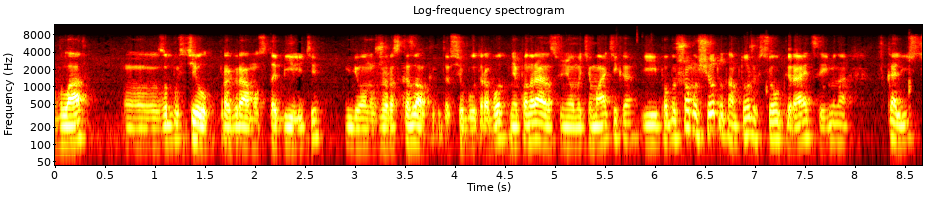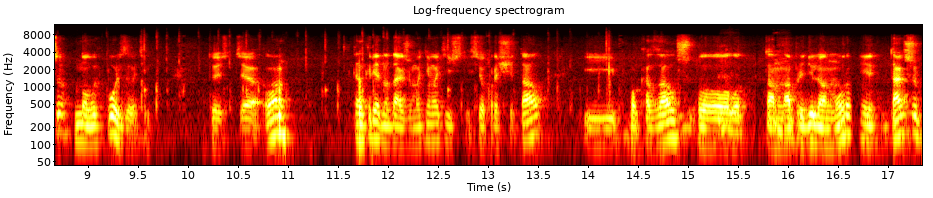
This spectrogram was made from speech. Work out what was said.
Влад, Э, запустил программу Stability, где он уже рассказал, как это все будет работать. Мне понравилась у него математика. И по большому счету там тоже все упирается именно в количество новых пользователей. То есть э, он конкретно также математически все просчитал и показал, что вот там на определенном уровне также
